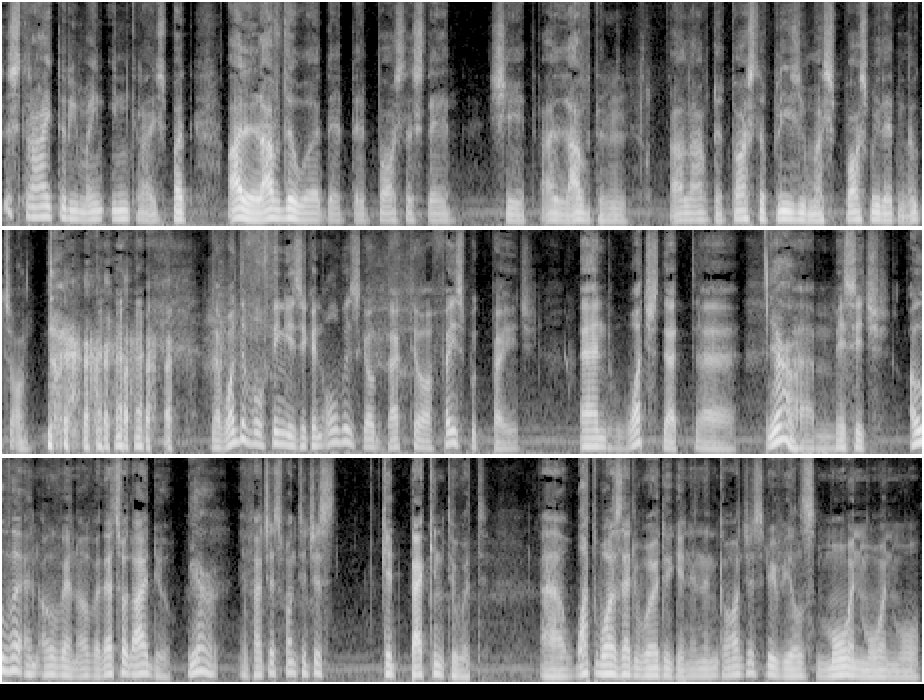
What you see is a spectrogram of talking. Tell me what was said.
Just try to remain in Christ. But I love the word that, that Pastor Stan shared. I loved it. I loved it. Pastor, please, you must pass me that notes on. The wonderful thing is you can always go back to our Facebook page and watch that uh, yeah, uh, message over and over and over. That's what I do. yeah, If I just want to just get back into it, uh, what was that word again? And then God just reveals more and more and more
